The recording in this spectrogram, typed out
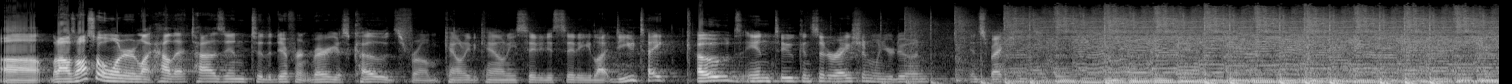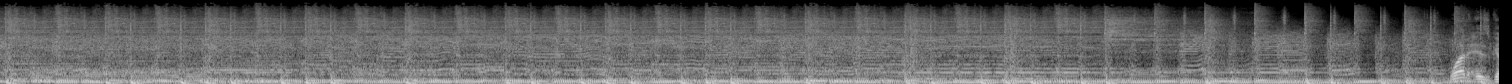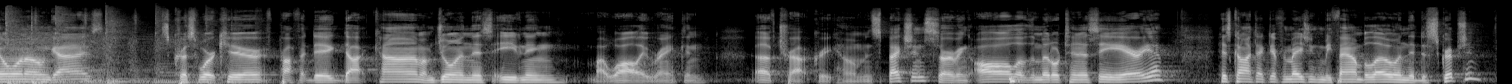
Uh, but I was also wondering like how that ties into the different various codes from county to county, city to city. Like, do you take codes into consideration when you're doing inspections? What is going on, guys? It's Chris Work here, ProfitDig.com. I'm joined this evening by Wally Rankin of Trout Creek Home Inspections, serving all of the Middle Tennessee area. His contact information can be found below in the description.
